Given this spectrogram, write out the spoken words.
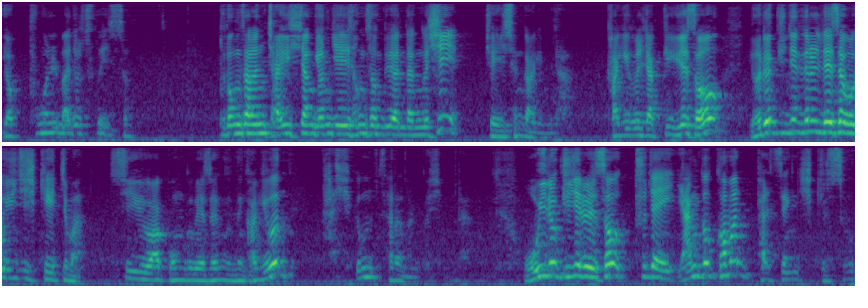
역풍을 맞을 수도 있어. 부동산은 자유시장 경제에 형성되어야 한다는 것이 저희 생각입니다. 가격을 잡기 위해서 여러 규제들을 내세워 유지시키겠지만 수요와 공급에서 형성된 가격은 다시금 살아난 것입니다. 오히려 규제를 해서 투자의 양극화만 발생시킬 수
